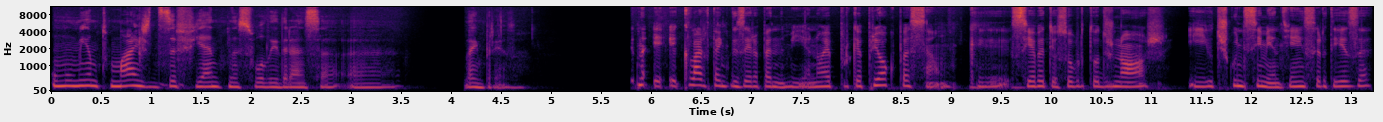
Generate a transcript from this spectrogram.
o momento mais desafiante na sua liderança uh, da empresa? É, é, claro que tenho que dizer a pandemia, não é? Porque a preocupação que se abateu sobre todos nós e o desconhecimento e a incerteza,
